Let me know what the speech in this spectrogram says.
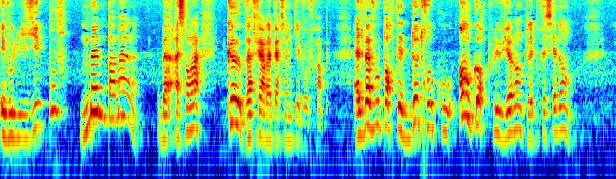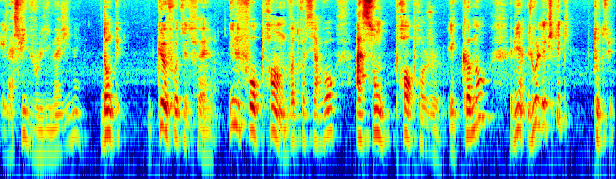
et vous lui disiez pouf, même pas mal. Ben, à ce moment-là, que va faire la personne qui vous frappe? Elle va vous porter d'autres coups encore plus violents que les précédents. Et la suite, vous l'imaginez. Donc, que faut-il faire? Il faut prendre votre cerveau à son propre jeu. Et comment? Eh bien, je vous l'explique tout de suite.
